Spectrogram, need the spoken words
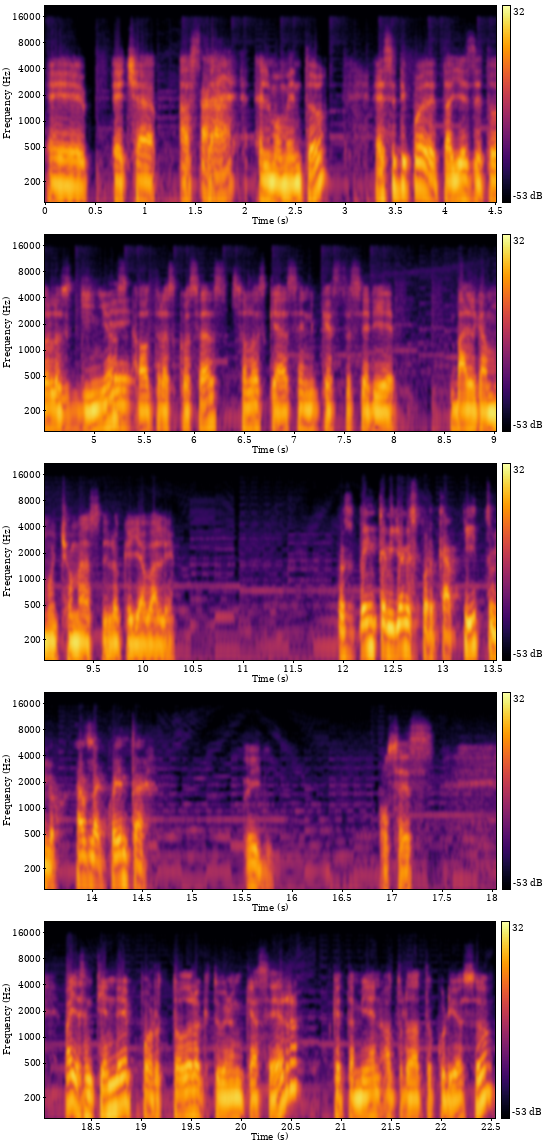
eh, hecha hasta el momento. Ese tipo de detalles de todos los guiños a otras cosas son los que hacen que esta serie valga mucho más de lo que ya vale. Pues 20 millones por capítulo, haz la cuenta. O sea, es... Vaya, se entiende por todo lo que tuvieron que hacer, que también otro dato curioso,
